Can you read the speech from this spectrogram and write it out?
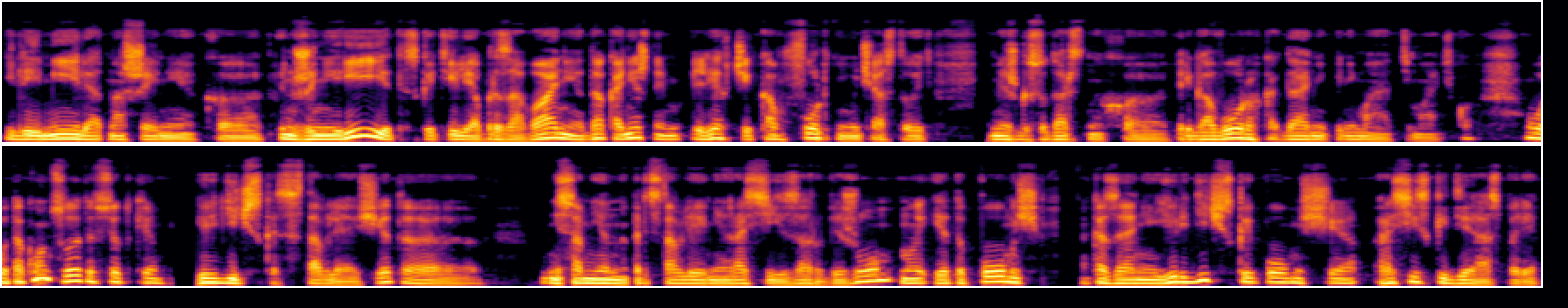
или имели отношение к инженерии, так сказать, или образованию, да, конечно, им легче и комфортнее участвовать в межгосударственных э, переговорах, когда они понимают тематику. Вот, а консул – это все-таки юридическая составляющая, это несомненно, представление России за рубежом, но это помощь, оказание юридической помощи российской диаспоре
